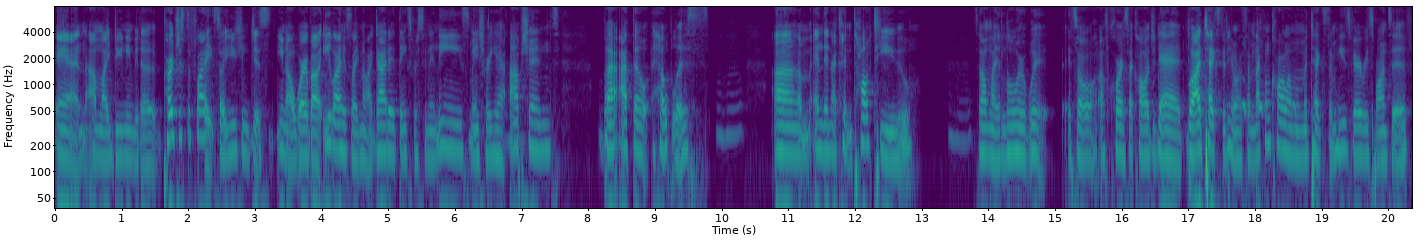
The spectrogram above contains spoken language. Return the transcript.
And I'm like, do you need me to purchase the flight so you can just, you know, worry about Eli? He's like, no, I got it. Thanks for sending these. Make sure you had options. But I felt helpless. Mm-hmm. Um, and then I couldn't talk to you. So I'm like, Lord, what? So of course I called your dad. Well, I texted him. I said, I'm not gonna call him. I'm gonna text him. He's very responsive.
